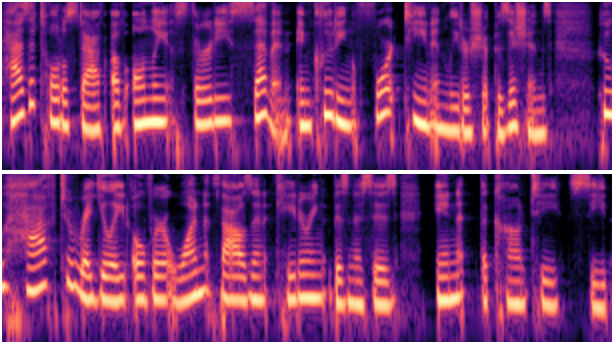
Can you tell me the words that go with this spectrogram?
has a total staff of only 37, including 14 in leadership positions, who have to regulate over 1,000 catering businesses in the county seat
